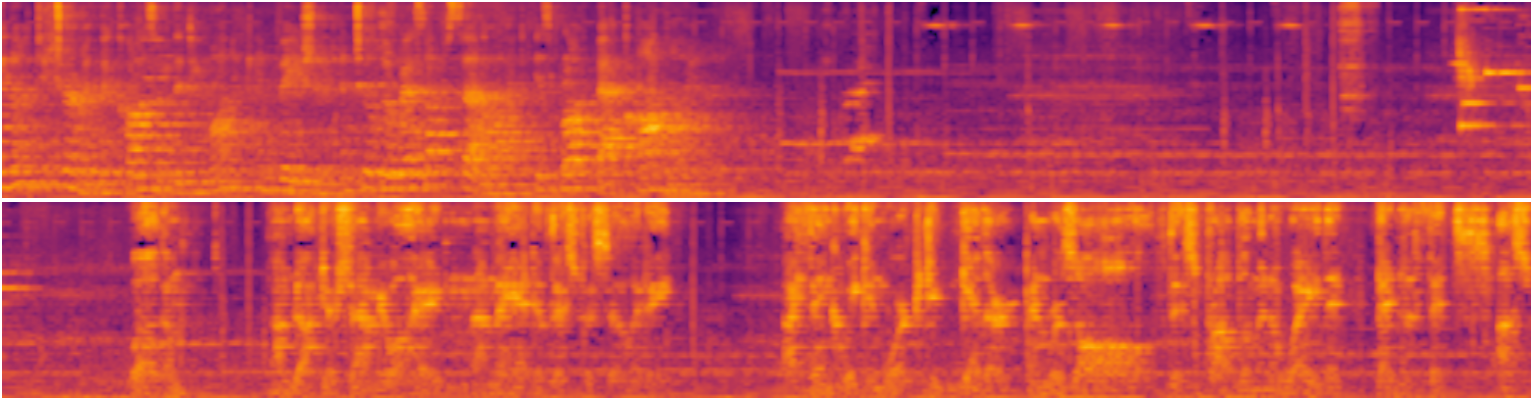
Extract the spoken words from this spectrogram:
Cannot determine the cause of the demonic invasion until the Rezop satellite is brought back online. Welcome. I'm Dr. Samuel Hayden. I'm the head of this facility. I think we can work together and resolve this problem in a way that benefits us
